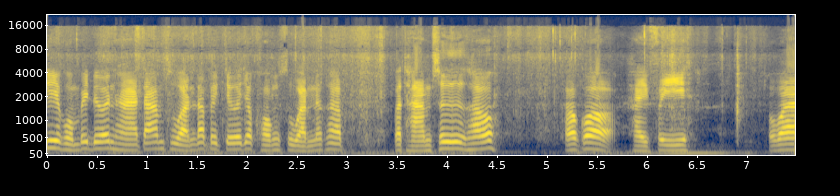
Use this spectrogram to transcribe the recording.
ที่ผมไปเดินหาตามสวนแล้วไปเจอเจ้าของสวนนะครับมาถามซื้อเขาเขาก็ให้ฟรี เพราะว่า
